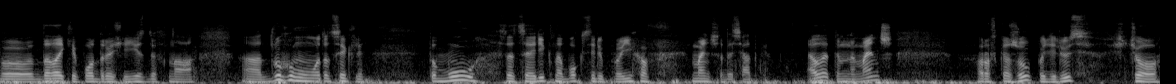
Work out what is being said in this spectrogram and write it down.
в далекі подорожі їздив на е, другому мотоциклі. Тому за цей рік на боксері проїхав менше десятки. Але тим не менш розкажу, поділюсь, що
